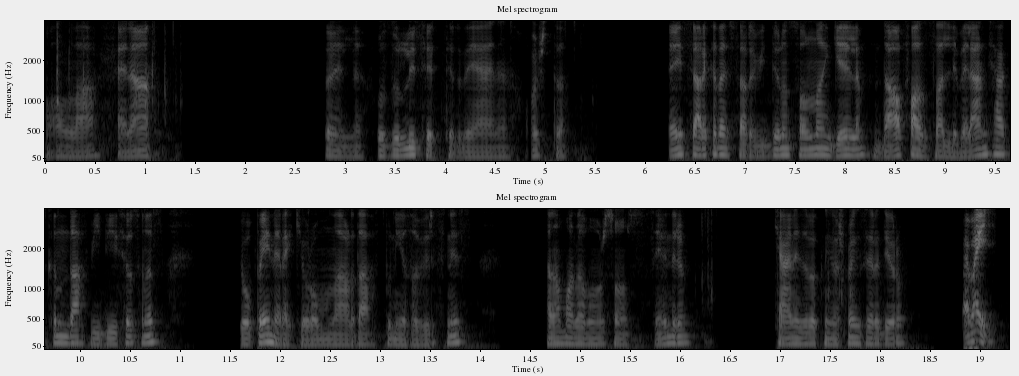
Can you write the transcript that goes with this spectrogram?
Valla fena. Böyle huzurlu hissettirdi yani. Hoştu. Neyse arkadaşlar videonun sonuna gelelim. Daha fazla Levelante hakkında video istiyorsanız video beğenerek yorumlarda bunu yazabilirsiniz. Kanalıma abone olursanız sevinirim. Kendinize bakın görüşmek üzere diyorum. Bay bay.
